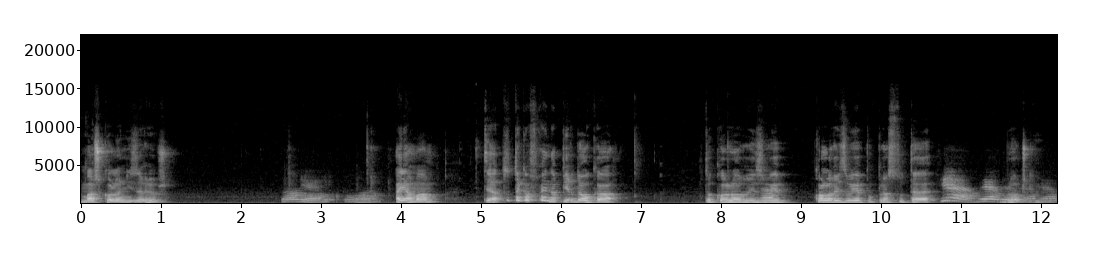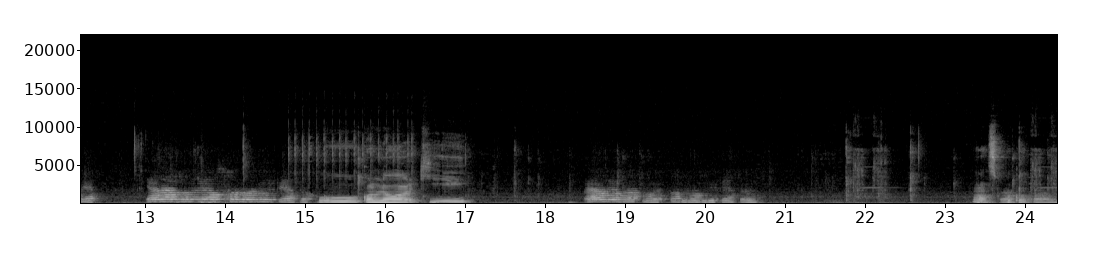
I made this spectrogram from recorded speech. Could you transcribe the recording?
Masz kolonizer już? To nie, nie kupowałem. A ja mam. Ty, a to taka fajna pierdołka. To koloryzuje, koloryzuje po prostu te. Wiem, wiem, wiem, Bloczki. wiem, wiem, wiem. Ja zaraz będę miał schodzę na drugie piętro. U kolorki. A ja miał zaraz mówię, schodzę na drugie piętro, więc O, to spoko. spokojnie.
